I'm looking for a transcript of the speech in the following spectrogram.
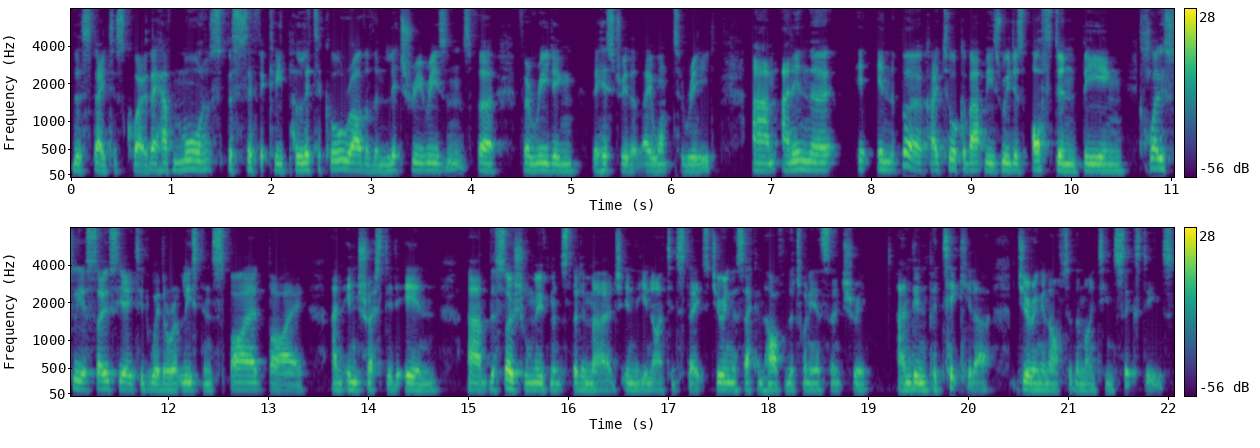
the, status quo. They have more specifically political rather than literary reasons for, for reading the history that they want to read. Um, and in the in the book, I talk about these readers often being closely associated with, or at least inspired by, and interested in um, the social movements that emerge in the United States during the second half of the 20th century and in particular during and after the 1960s.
